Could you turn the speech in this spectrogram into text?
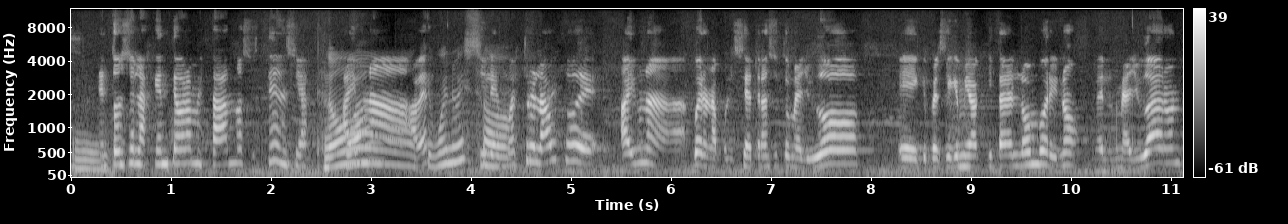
Mm. Entonces la gente ahora me está dando asistencia. No, hay una, a ver, bueno eso. Si les muestro el auto, de, hay una, bueno, la policía de tránsito me ayudó, eh, que pensé que me iba a quitar el longboard y no, me, ayudaron.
